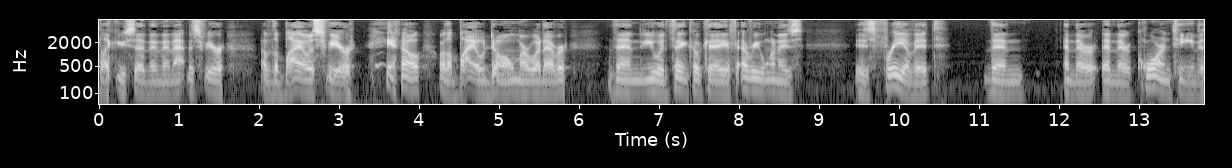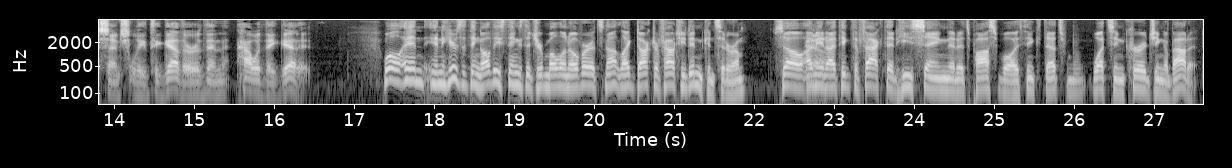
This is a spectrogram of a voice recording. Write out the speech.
like you said, in an atmosphere of the biosphere, you know, or the biodome or whatever, then you would think, okay, if everyone is is free of it, then and they're and they're quarantined essentially together, then how would they get it? Well, and and here's the thing: all these things that you're mulling over, it's not like Dr. Fauci didn't consider them. So, I mean, I think the fact that he's saying that it's possible, I think that's what's encouraging about it.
